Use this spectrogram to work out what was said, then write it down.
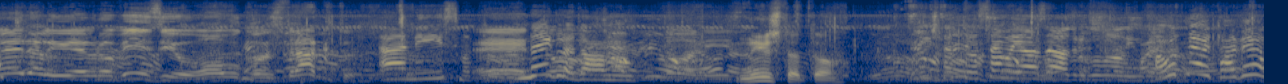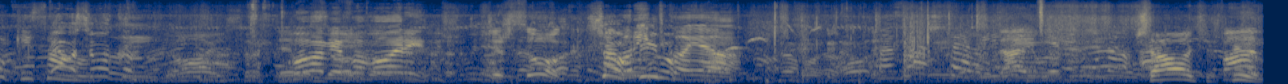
gledali Euroviziju, ovu konstraktu? A nismo to. E, Ne gledamo. To nisam. Ništa to. Ništa to, samo ja zadrugu volim Pa gledat. uzmi joj taj veliki samo. Ko vam je favorit? Ćeš sok? Favoritko je. Daj Šta hoćeš? Film?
